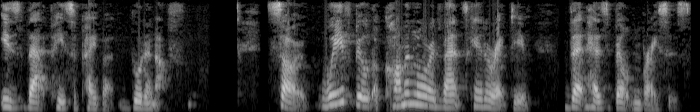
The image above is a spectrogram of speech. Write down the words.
is that piece of paper good enough? So we've built a common law advanced care directive that has belt and braces.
